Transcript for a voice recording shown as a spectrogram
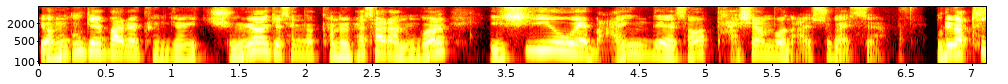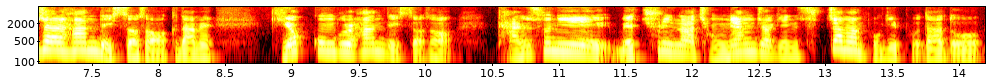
연구 개발을 굉장히 중요하게 생각하는 회사라는 걸 이 CEO의 마인드에서 다시 한번 알 수가 있어요. 우리가 투자를 하는 데 있어서, 그 다음에 기업 공부를 하는 데 있어서 단순히 매출이나 정량적인 숫자만 보기보다도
